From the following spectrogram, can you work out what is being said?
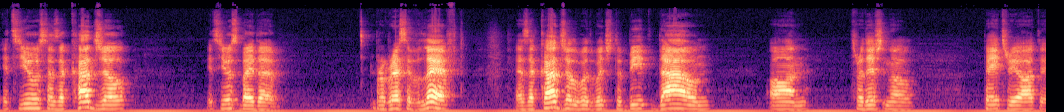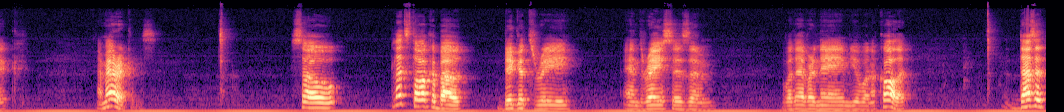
It's used as a cudgel. It's used by the progressive left as a cudgel with which to beat down on traditional patriotic Americans. So let's talk about bigotry and racism, whatever name you want to call it. Does it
